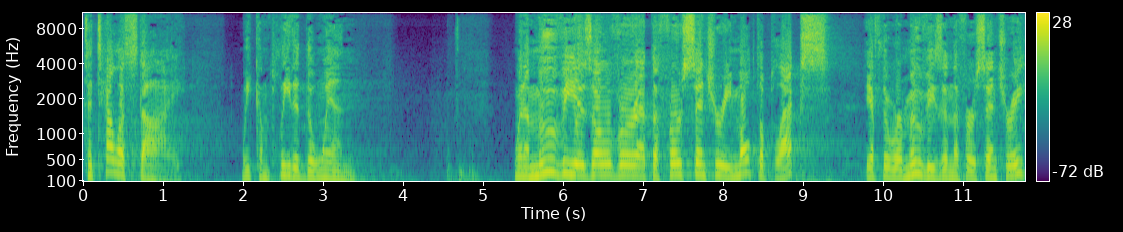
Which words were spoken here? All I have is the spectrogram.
tetelestai. We completed the win. When a movie is over at the first century multiplex, if there were movies in the first century,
